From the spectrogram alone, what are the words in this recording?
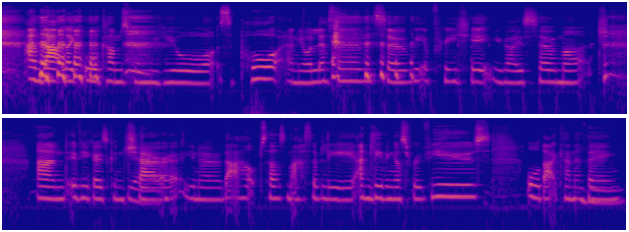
and that like all comes from your support and your listens so we appreciate you guys so much. And if you guys can share it you know that helps us massively and leaving us reviews all that kind of thing.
